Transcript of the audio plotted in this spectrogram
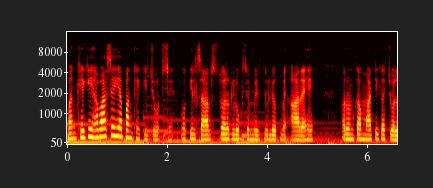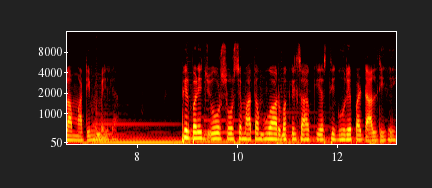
पंखे की हवा से या पंखे की चोट से? वकील साहब स्वर्ग लोक से मृत्यु लोक में आ रहे और उनका माटी का चोला माटी में मिल गया। फिर बड़े ज़ोर शोर से मातम हुआ और वकील साहब की अस्थि घूरे पर डाल दी गई।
